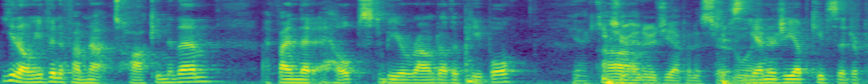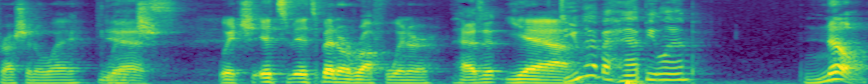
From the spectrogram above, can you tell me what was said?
you know, even if I'm not talking to them, I find that it helps to be around other people. yeah. Keeps your energy up in a certain Um, Keeps way. the energy up, keeps the depression away. Which, Yes. which it's it's been a rough winter. Has it? Yeah. Do you have a happy lamp? No,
